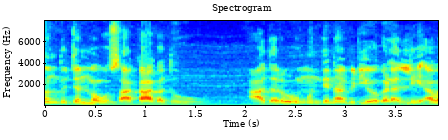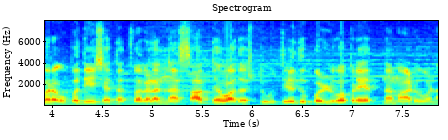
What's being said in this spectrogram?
ಒಂದು ಜನ್ಮವು ಸಾಕಾಗದು. ಆದರೂ ಮುಂದಿನ ವಿಡಿಯೋಗಳಲ್ಲಿ ಅವರ ಉಪದೇಶ ತತ್ವಗಳನ್ನು ಸಾಧ್ಯವಾದಷ್ಟು ತಿಳಿದುಕೊಳ್ಳುವ ಪ್ರಯತ್ನ ಮಾಡೋಣ.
